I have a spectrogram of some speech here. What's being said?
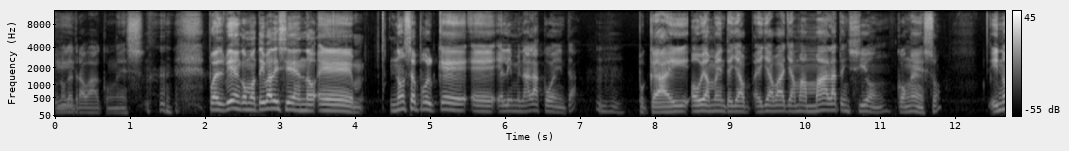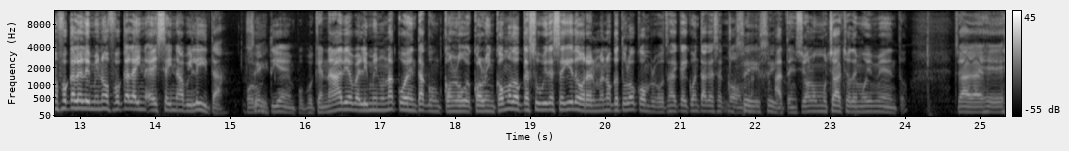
Uno que trabaja con eso. pues bien, como te iba diciendo, eh, no sé por qué eh, eliminar la cuenta, porque ahí obviamente ella, ella va a llamar más la atención con eso. Y no fue que la eliminó, fue que la eh, se inhabilita por un tiempo, porque nadie elimina una cuenta con, con, lo, con, lo, incómodo que es subir de seguidores, al menos que tú lo compres, porque sabes que hay cuentas que se compran. Atención los muchachos de movimiento. O sea, eh,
